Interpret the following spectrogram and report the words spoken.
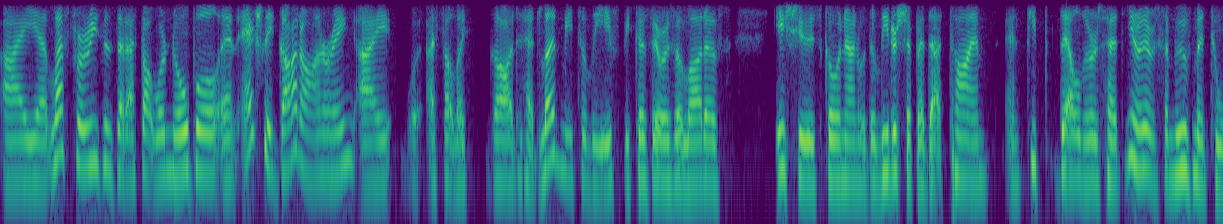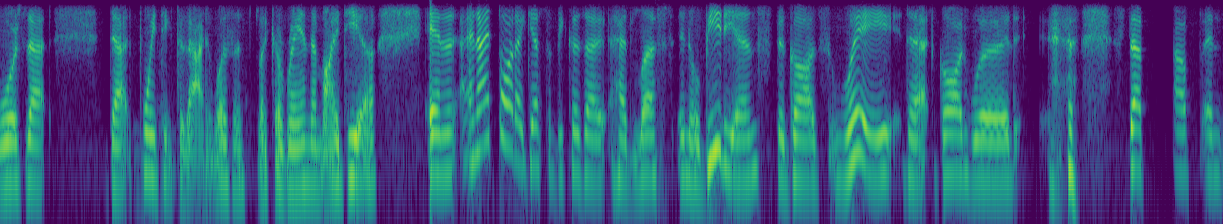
I uh, left for reasons that I thought were noble and actually God honoring. I I felt like God had led me to leave because there was a lot of issues going on with the leadership at that time, and people, the elders had, you know, there was a movement towards that that pointing to that. It wasn't like a random idea. And and I thought I guess because I had left in obedience to God's way that God would step up and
